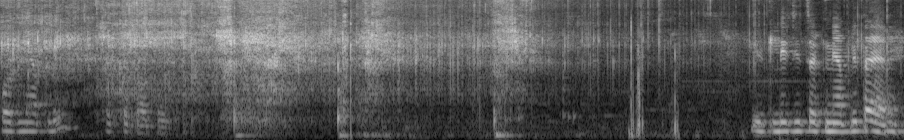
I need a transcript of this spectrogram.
फोडणी आपली फक्त टाकायची. इडलीची चटणी आपली तयार आहे.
